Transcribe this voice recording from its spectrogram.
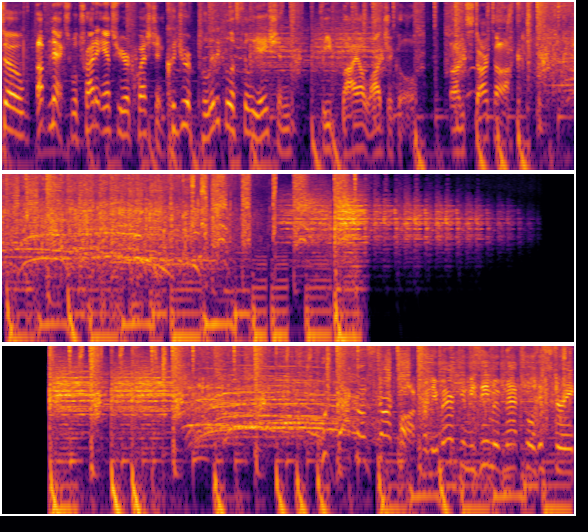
So, up next, we'll try to answer your question: Could your political affiliation be biological? On StarTalk. We're back on StarTalk from the American Museum of Natural History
